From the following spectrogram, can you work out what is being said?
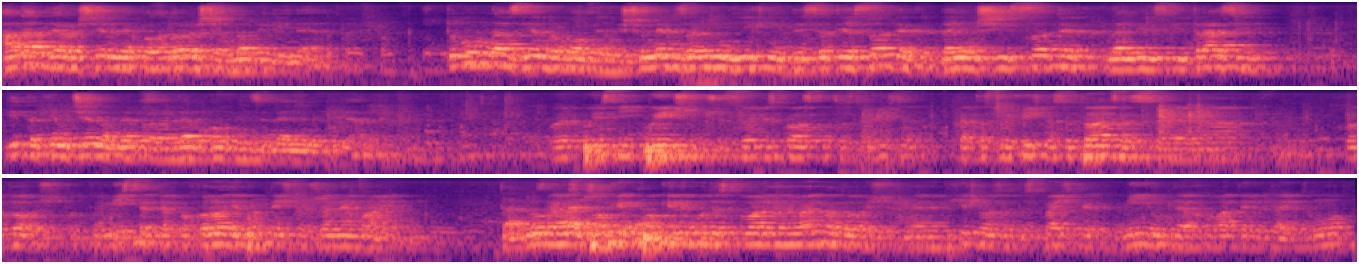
А нам для розширення кладовища вона підійде. Тому в нас є домовленість, що ми взамін їхніх 10 сотих даємо 6 сотих на Львівській трасі і таким чином ми проведемо обмін земельними ділянками. Ви поясніть по-іншому, що сьогодні склалася катастрофічна, катастрофічна ситуація з, е, на кладовищі. Тобто місця для похорони практично вже немає. Так, ну, Зараз, поки, поки не буде створено нове кладовище, необхідно забезпечити мінімум, де ховати людей. Тому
